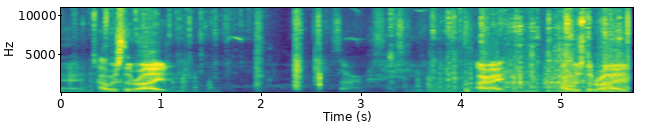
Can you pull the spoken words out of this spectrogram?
Uh, how was the ride? Sorry, my face can't. Alright, how was the ride?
